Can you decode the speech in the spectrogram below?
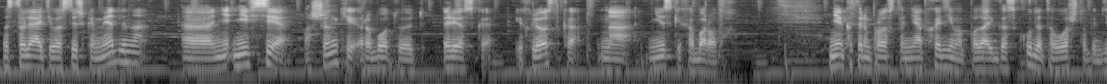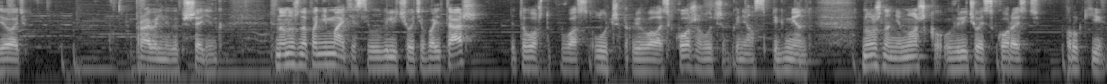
Выставляете его слишком медленно. Э, не, не все машинки работают резко и хлестко на низких оборотах. Некоторым просто необходимо подать газку для того, чтобы делать правильный веб-шейдинг. Но нужно понимать, если вы увеличиваете вольтаж, для того, чтобы у вас лучше пробивалась кожа, лучше вгонялся пигмент, нужно немножко увеличивать скорость руки.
